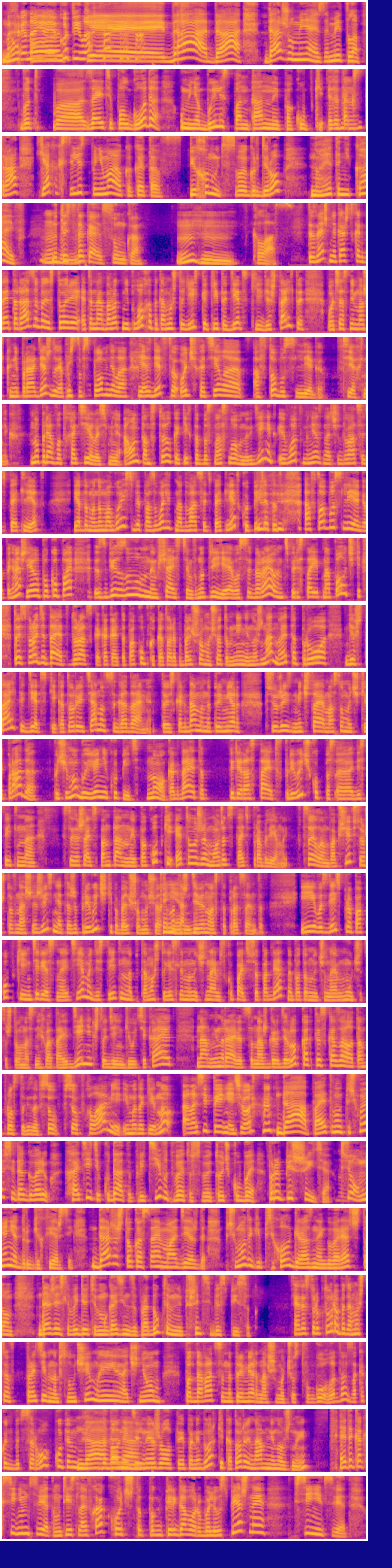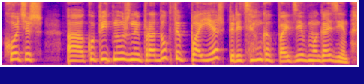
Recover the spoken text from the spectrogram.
ну, Нахрена я ее купила? Да, да. Даже у меня, я заметила, вот а, за эти полгода у меня были спонтанные покупки. Это так странно. Я как стилист понимаю, как это впихнуть в свой гардероб, но это не кайф. Угу. Ну, то есть такая сумка. Угу. Класс. Ты знаешь, мне кажется, когда это разовая история, это наоборот неплохо, потому что есть какие-то детские гештальты. Вот сейчас немножко не про одежду, я просто вспомнила. Я с детства очень хотела автобус Лего техник. Ну, прям вот хотелось мне. А он там стоил каких-то баснословных денег. И вот мне, значит, 25 лет. Я думаю, ну могу я себе позволить на 25 лет купить этот автобус Лего? Понимаешь, я его покупаю с безумным счастьем внутри. Я его собираю, он теперь стоит на полочке. То есть вроде, да, это дурацкая какая-то покупка, которая по большому счету мне не нужна, но это про гештальты детские, которые тянутся годами. То есть когда мы, например, всю жизнь мечтаем о сумочке Прада, почему бы ее не купить? Но когда это перерастает в привычку э, действительно совершать спонтанные покупки, это уже может стать проблемой. В целом вообще все, что в нашей жизни, это же привычки, по большому счету, Конечно. ну там 90%. И вот здесь про покупки интересная тема, действительно, потому что если мы начинаем скупать все подряд, мы потом начинаем мучиться, что у нас не хватает денег, что деньги утекают, нам не нравится наш гардероб, как ты сказала, там просто, не знаю, все, все в хламе, и мы такие, ну, а носить-то и нечего. Да, поэтому почему я всегда говорю, хотите куда-то прийти вот в эту свою точку Б, пропишите. Все, у меня нет других версий. Даже что касаемо одежды. Почему такие психологи разные говорят, что даже если вы идете в магазин за продуктами, напишите себе список. Это структура, потому что в противном случае мы начнем поддаваться, например, нашему чувству голода, за какой-нибудь сырок купим да, дополнительные да, да. желтые помидорки, которые нам не нужны. Это как синим цветом. Вот есть лайфхак, хочешь, чтобы переговоры были успешные, синий цвет. Хочешь а, купить нужные продукты, поешь перед тем, как пойти в магазин.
